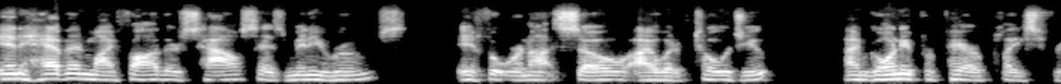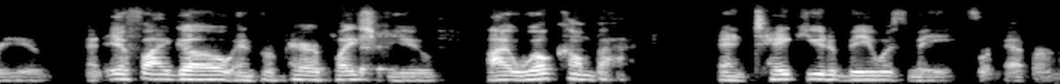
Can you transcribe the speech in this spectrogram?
in heaven, my Father's house has many rooms. If it were not so, I would have told you. I'm going to prepare a place for you. And if I go and prepare a place for you, I will come back and take you to be with me forever.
